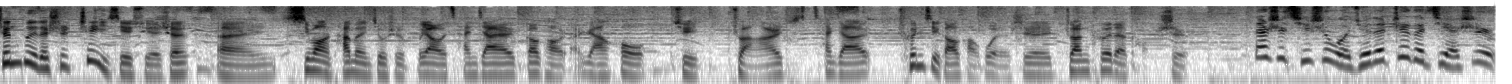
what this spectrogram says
针对的是这些学生，嗯，希望他们就是不要参加高考，然后去转而参加春季高考或者是专科的考试。但是其实我觉得这个解释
